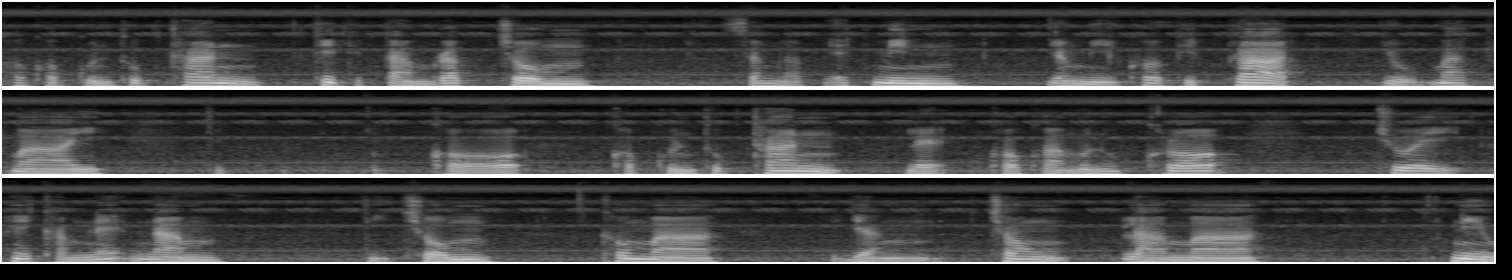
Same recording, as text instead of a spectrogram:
ขอขอบคุณทุกท่านที่ติดตามรับชมสำหรับแอดมินยังมีข้อผิดพลาดอยู่มากมาย ขอขอบคุณทุกท่าน และขอความอนุเคราะห์ ช่วยให้คำแนะนำติชมเข้ามาอย่างช่องลามานิว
